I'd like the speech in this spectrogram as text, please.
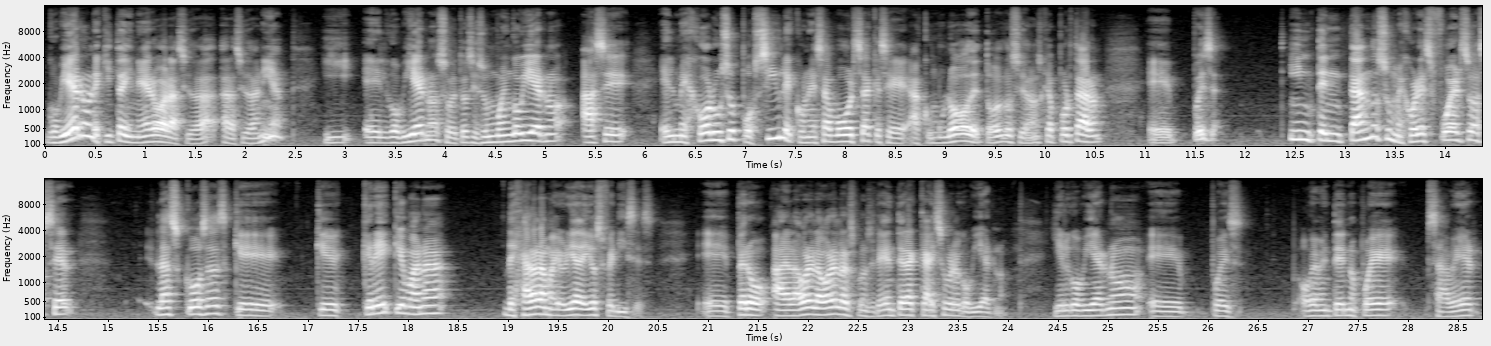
gobierno le quita dinero a la, ciudad, a la ciudadanía y el gobierno, sobre todo si es un buen gobierno, hace el mejor uso posible con esa bolsa que se acumuló de todos los ciudadanos que aportaron, eh, pues intentando su mejor esfuerzo hacer las cosas que, que, cree que van a dejar a la mayoría de ellos felices. Eh, pero a la hora de la hora la responsabilidad entera cae sobre el gobierno. Y el gobierno, eh, pues obviamente no puede saber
